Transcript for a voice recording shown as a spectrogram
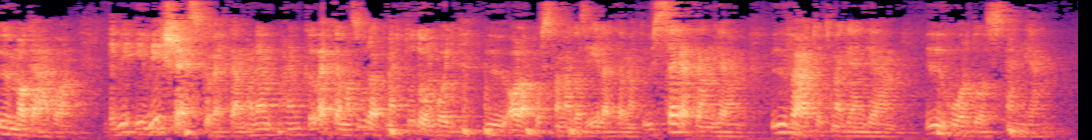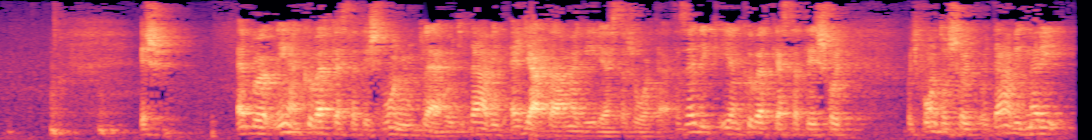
önmagában, de én mégse ezt követem, hanem, hanem követem az Urat, mert tudom, hogy ő alapozta meg az életemet, ő szeret engem, ő váltott meg engem, ő hordoz engem. És ebből néhány következtetést vonjunk le, hogy Dávid egyáltalán megírja ezt a Zsoltát. Az egyik ilyen következtetés, hogy, hogy fontos, hogy, hogy Dávid meri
